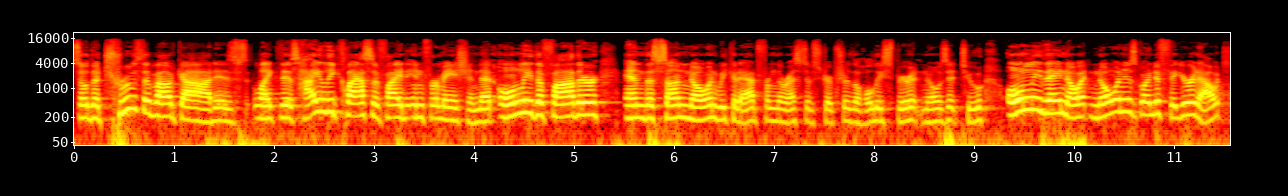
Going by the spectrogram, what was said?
So, the truth about God is like this highly classified information that only the Father and the Son know, and we could add from the rest of Scripture, the Holy Spirit knows it too. Only they know it. No one is going to figure it out.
